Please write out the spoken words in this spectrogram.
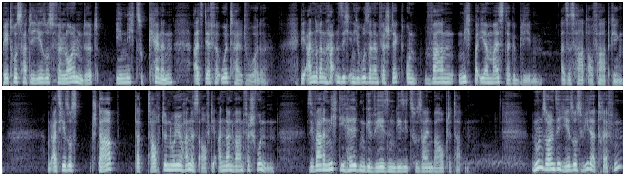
Petrus hatte Jesus verleumdet, ihn nicht zu kennen, als der verurteilt wurde. Die anderen hatten sich in Jerusalem versteckt und waren nicht bei ihrem Meister geblieben, als es hart auf hart ging. Und als Jesus starb, da tauchte nur Johannes auf, die anderen waren verschwunden. Sie waren nicht die Helden gewesen, die sie zu sein behauptet hatten. Nun sollen sie Jesus wieder treffen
